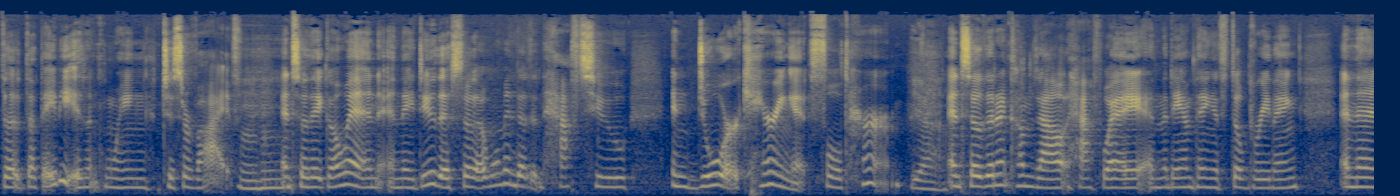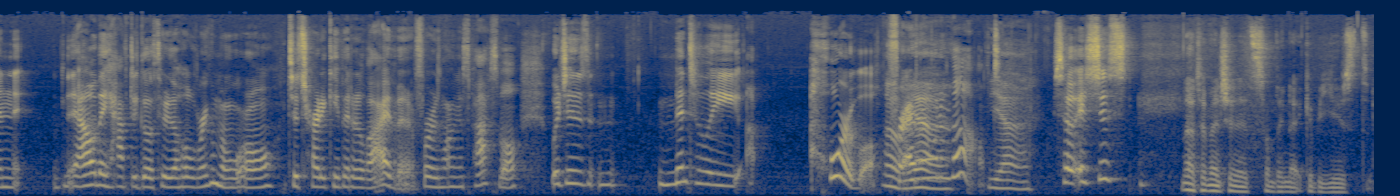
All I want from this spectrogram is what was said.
the the baby isn't going to survive, mm-hmm. and so they go in and they do this so that a woman doesn't have to endure carrying it full term. Yeah. And so then it comes out halfway, and the damn thing is still breathing, and then. Now they have to go through the whole rigmarole to try to keep it alive for as long as possible, which is m- mentally horrible Oh, for everyone involved. Yeah. So it's just Not to mention, it's something that could be used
